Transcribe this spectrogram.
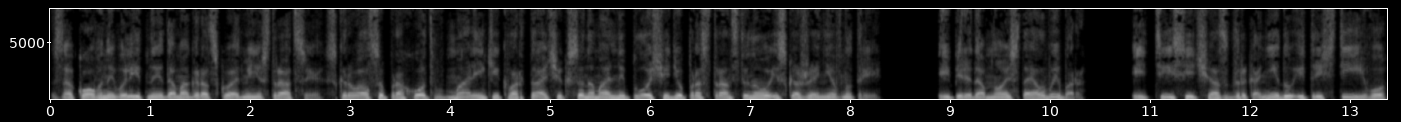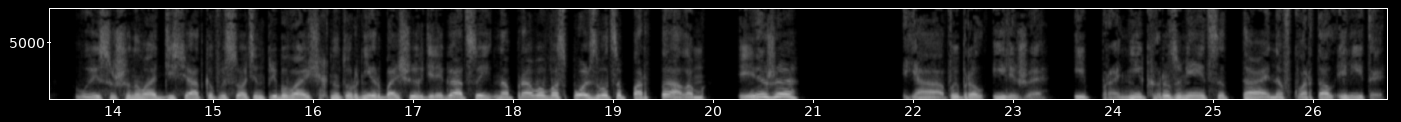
закованный в элитные дома городской администрации, скрывался проход в маленький квартальчик с аномальной площадью пространственного искажения внутри. И передо мной стоял выбор — идти сейчас к дракониду и трясти его, высушенного от десятков и сотен прибывающих на турнир больших делегаций, на право воспользоваться порталом, или же... Я выбрал «или же» и проник, разумеется, тайно в квартал элиты,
